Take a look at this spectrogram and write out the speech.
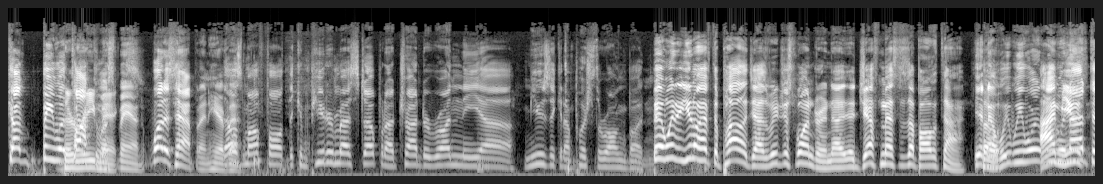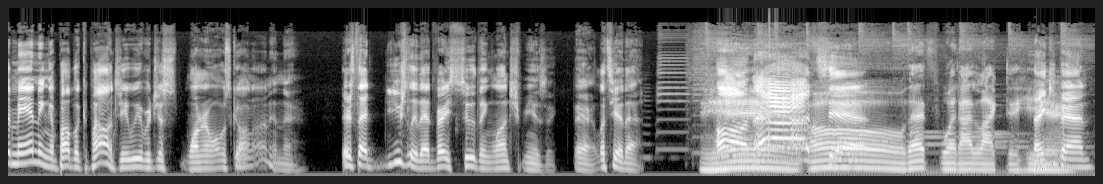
come be with The talk to us, man. What is happening here, That Ben? was my fault. The computer messed up when I tried to run the uh, music and I pushed the wrong button. Ben, wait, you don't have to apologize. We were just wondering. Uh, Geoff messes up all the time. You So, know, we, we were, we I'm were not demanding a public apology. We were just wondering what was going on in there. There's that usually that very soothing lunch music there. Let's hear that. Yeah. that's it. Oh, that's what I like to hear. Thank you, Ben.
